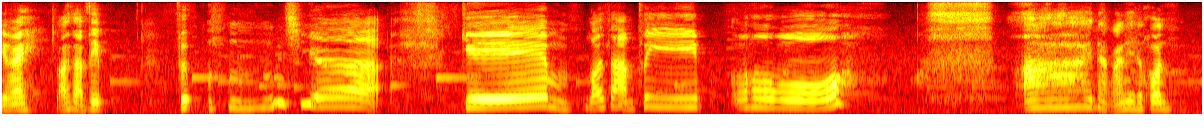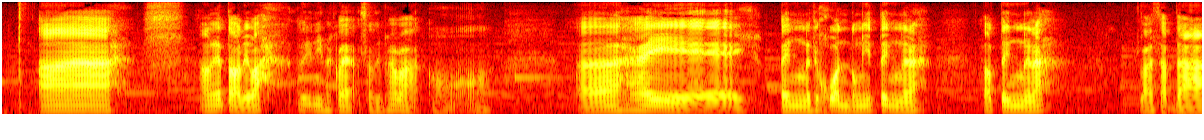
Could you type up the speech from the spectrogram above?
ยังไงร้อยสามสิบฟึบไม่เชื่อเกมร้อยสามสิบโอ้โหอายหนักนะนี่ทุกคน อ่า เอาไงต่อเลยวะเฮ้ยนี่แพ็คอะไรสามสิบห้าบาท อ๋อ เออให้ตึงเลยทุกคนตรงนี้ตึงเลยนะ เราตึงเลยนะรายสัปดาห์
